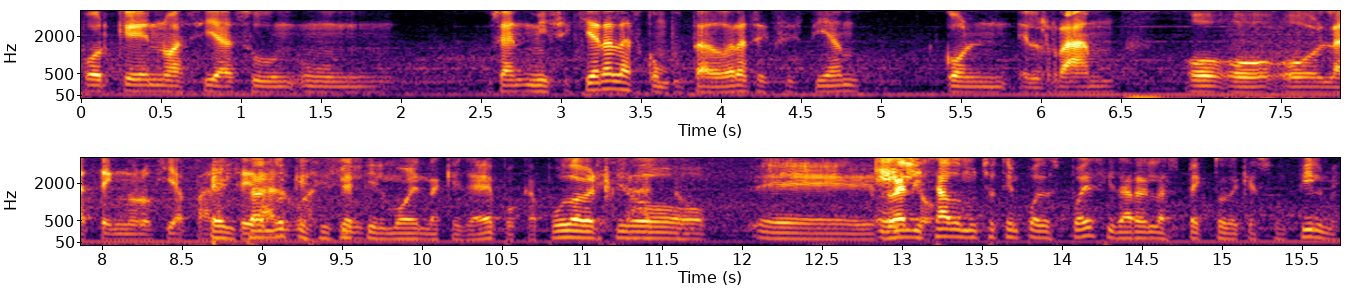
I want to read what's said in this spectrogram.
Porque no hacías un, un- O sea, ni siquiera las computadoras existían con el RAM o, o- o la tecnología para hacer Pensando algo que sí así. se filmó en aquella época. Pudo haber sido eh, realizado mucho tiempo después y dar el aspecto de que es un filme.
